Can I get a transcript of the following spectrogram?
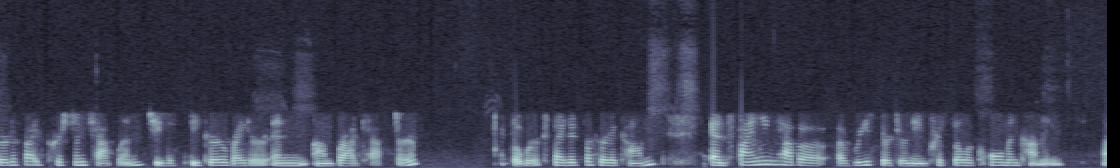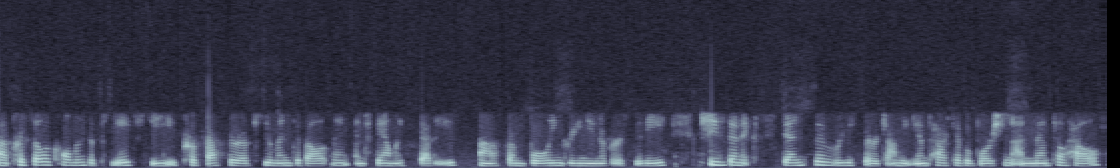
certified Christian chaplain. She's a speaker, writer, and um, broadcaster. So we're excited for her to come. And finally, we have a, a researcher named Priscilla Coleman coming. Uh, Priscilla Coleman's a PhD, professor of human development and family studies uh, from Bowling Green University. She's done extensive research on the impact of abortion on mental health,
